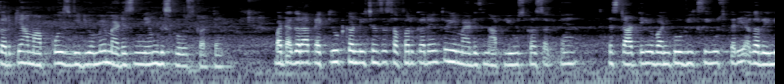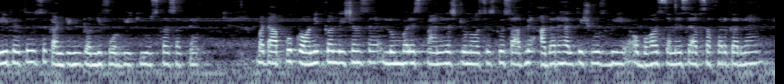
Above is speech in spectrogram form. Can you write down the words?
करके हम आपको इस वीडियो में मेडिसिन नेम डिस्क्लोज करते हैं। बट अगर आप एक्यूट कंडीशन से सफ़र करें तो ये मेडिसिन आप यूज़ कर सकते हैं। स्टार्टिंग में वन टू वीक से यूज़ करिए। अगर रिलीफ है तो उसे continue twenty four week use कर सकते हैं। बट आपको क्रॉनिक कंडीशंस है लुम्बर स्पाइनल स्टोनोसिस के साथ में अदर हेल्थ इश्यूज़ भी है और बहुत समय से आप सफ़र कर रहे हैं।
